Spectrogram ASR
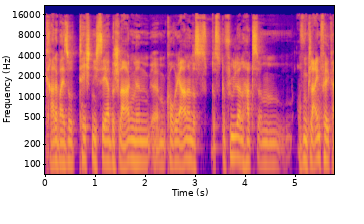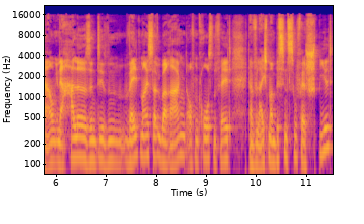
gerade bei so technisch sehr beschlagenen ähm, Koreanern das, das Gefühl dann hat, ähm, auf dem kleinen Feld, keine Ahnung, in der Halle sind die Weltmeister überragend, auf dem großen Feld dann vielleicht mal ein bisschen zu verspielt.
